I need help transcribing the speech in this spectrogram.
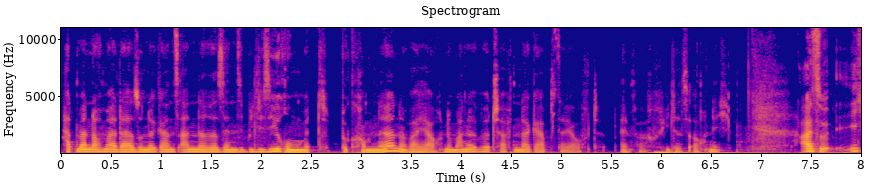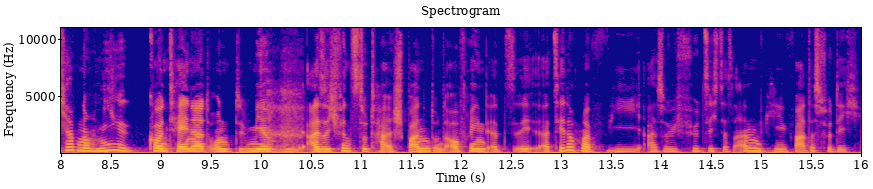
hat man nochmal da so eine ganz andere Sensibilisierung mitbekommen. Ne? Da war ja auch eine Mangelwirtschaft und da gab es da ja oft einfach vieles auch nicht. Also ich habe noch nie gecontainert und mir, also ich finde es total spannend und aufregend. Erzähl, erzähl, doch mal, wie, also wie fühlt sich das an? Wie war das für dich?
